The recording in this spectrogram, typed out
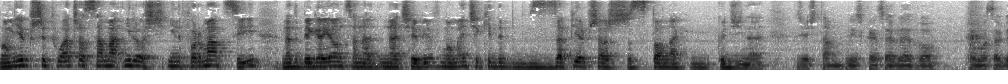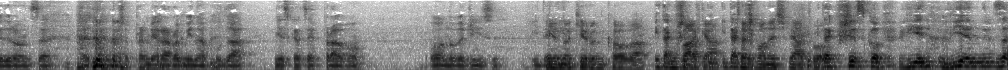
bo mnie przytłacza sama ilość informacji nadbiegająca na, na ciebie w momencie, kiedy zapierprzasz 100 na godzinę gdzieś tam. Nie skręcaj w lewo, pomoca w Biedronce, nasza premiera Robina Huda, nie skręcaj w prawo. O, nowe jeansy. I tak, Jednokierunkowa, I tak uwaga, i tak- czerwone światło. i tak wszystko w, jed, w jednym za,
